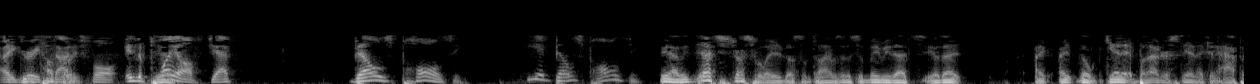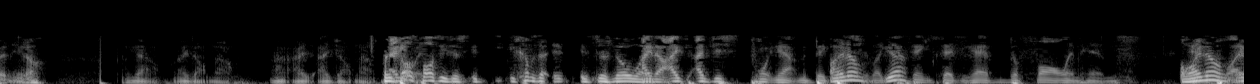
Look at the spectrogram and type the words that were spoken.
I agree. It's tougher. not his fault. In the Yeah. playoffs, Jeff, Bell's palsy. He had Bell's palsy. Yeah, I mean that's stress related though sometimes, and so maybe that's you know that I I don't get it, but I understand it can happen. You know, No, I don't know. I I don't know. I mean, Anyway, Bell's palsy just it, it comes that it, it's there's no like I know. I I'm just pointing out in the big I picture, know, like yeah. the things that have befallen him. oh I know playoffs.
